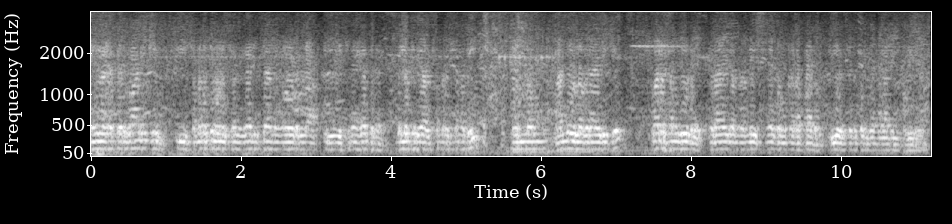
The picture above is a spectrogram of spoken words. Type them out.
നിങ്ങളുടെ പരിപാടിക്കും ഈ സമരത്തിനോട് സഹകരിച്ച നിങ്ങളോടുള്ള ഈ സ്നേഹത്തിന് മുല്ലപ്പെരിയാർ സമരസമിതി എന്നും നന്ദിയുള്ളവരായിരിക്കും. സമരസമിതിയുടെ ഒരായിരം നന്ദി സ്നേഹം കടപ്പാടും ഈ അവസരത്തിൽ ഞങ്ങൾ അറിയിക്കുകയാണ്.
